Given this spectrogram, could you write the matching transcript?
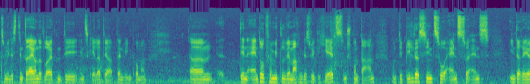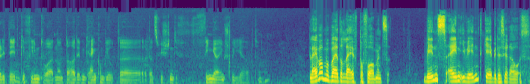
zumindest den 300 Leuten, die ins Kellertheater in Wien kommen, ähm, den Eindruck vermitteln, wir machen das wirklich jetzt und spontan und die Bilder sind so eins zu eins in der Realität gefilmt worden und da hat eben kein Computer dazwischen die Finger im Spiel gehabt. Bleiben wir bei der Live-Performance. Wenn es ein Event gäbe, das ihr aus,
